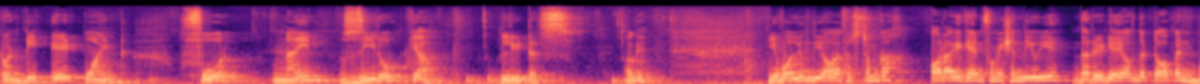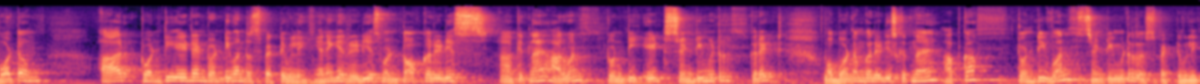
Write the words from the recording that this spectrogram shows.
28.490 क्या? लीटर्स ओके ये वॉल्यूम दिया हुआ है सिस्टम का, और आगे क्या इन्फॉर्मेशन दी हुई है? The radii of the top and bottom are 28 and 21 respectively यानी कि रेडियस वन टॉप का रेडियस कितना है? R one twenty eight centimetre correct और बॉटम का रेडियस कितना है? आपका 21 सेंटीमीटर रिस्पेक्टिवली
